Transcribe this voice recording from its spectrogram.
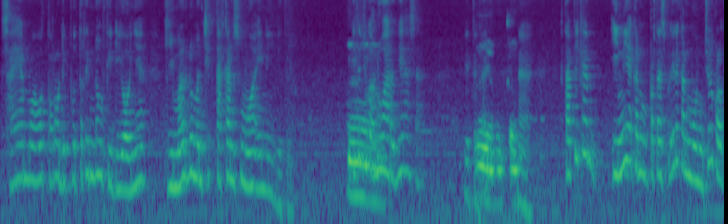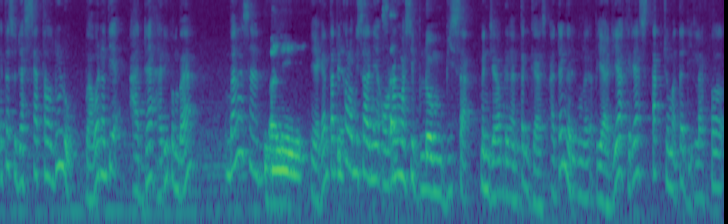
saya mau tolong diputerin dong videonya, gimana lu menciptakan semua ini gitu. Itu juga Hmm. luar biasa. Gitu kan. Iya betul. Nah, tapi kan ini akan pertanyaan seperti ini akan muncul kalau kita sudah settle dulu bahwa nanti ada hari pemba pembalasan Kembali. ya kan tapi Ya. kalau misalnya orang masih belum bisa menjawab dengan tegas ada nggak ya dia akhirnya stuck cuma tadi level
